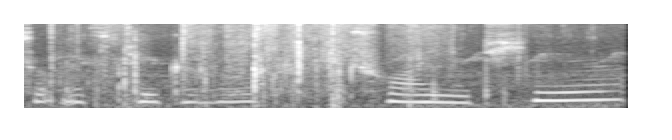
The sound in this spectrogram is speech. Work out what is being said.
so let's take a look try it here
